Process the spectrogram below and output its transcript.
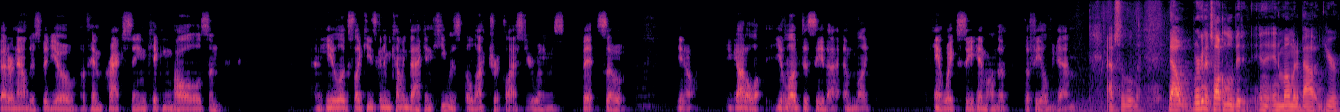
better now. There's video of him practicing kicking balls and and he looks like he's going to be coming back. And he was electric last year when he was fit. So, you know, you gotta you love to see that, and like, I can't wait to see him on the the field again. Absolutely. Now we're going to talk a little bit in, in a moment about your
